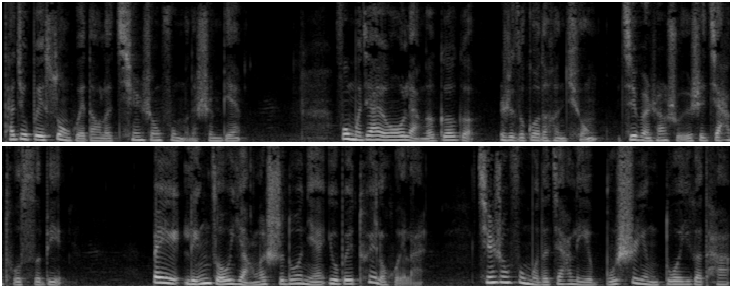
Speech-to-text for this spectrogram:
他就被送回到了亲生父母的身边。父母家有两个哥哥，日子过得很穷，基本上属于是家徒四壁，被领走养了十多年，又被退了回来。亲生父母的家里不适应多一个他。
